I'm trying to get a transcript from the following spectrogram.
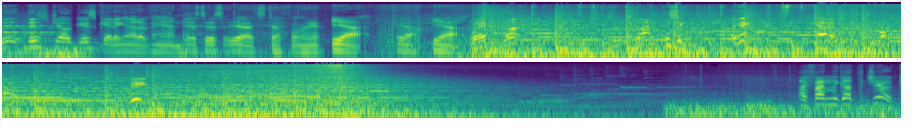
Th- this joke is getting out of hand. Yes, this, yeah, it's definitely. Yeah. Yeah. Yeah. Wait. What? What? Is it? I think. Kevin. Oh, Kevin. Pete. I finally got the joke.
